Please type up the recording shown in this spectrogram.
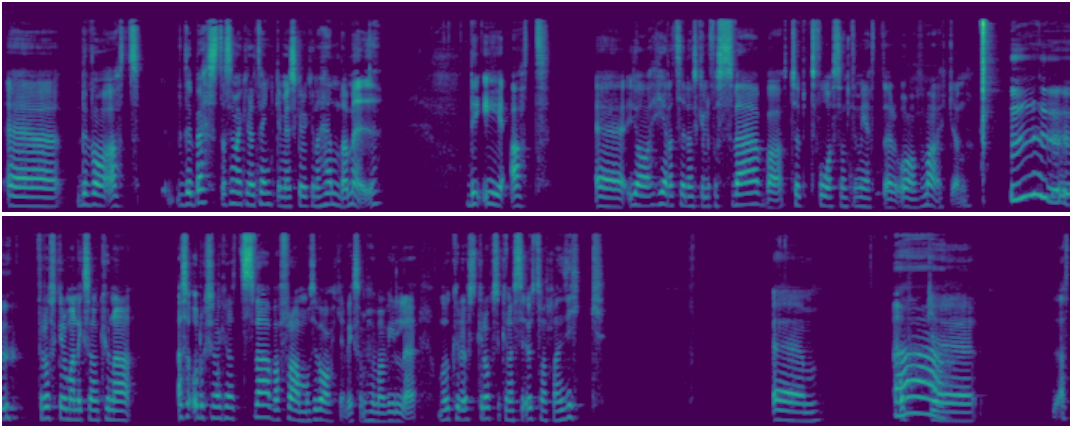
Eh, det var att det bästa som jag kunde tänka mig skulle kunna hända mig det är att eh, jag hela tiden skulle få sväva typ två centimeter ovanför marken. Uh. För då skulle man liksom kunna Alltså, och då skulle man kunna sväva fram och tillbaka liksom hur man ville. Och då skulle- skulle också kunna se ut som att man gick. Ehm, Ah. och eh, att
